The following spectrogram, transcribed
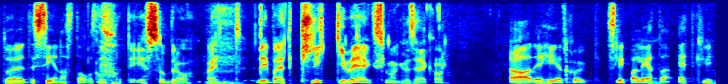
då är det det senaste avsnittet. Det är så bra. Det är bara ett klick iväg skulle man kunna säga Carl. Ja, det är helt sjukt. Slippa leta, ett klick.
